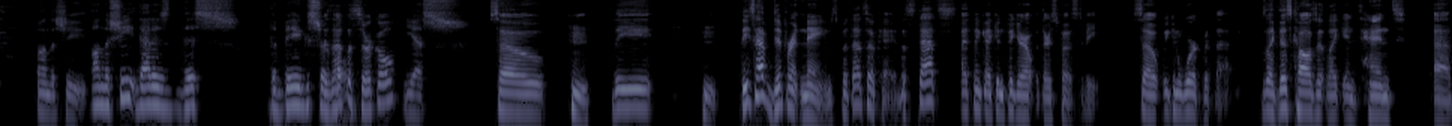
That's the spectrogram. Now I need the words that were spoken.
on the sheet? On the sheet, that is this the big circle. Is that the circle? Yes. So, hmm, the, hmm, these have different names, but that's okay. The stats, I think I can figure out what they're supposed to be. So we can work with that. 'Cause, like this calls it like intent uh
